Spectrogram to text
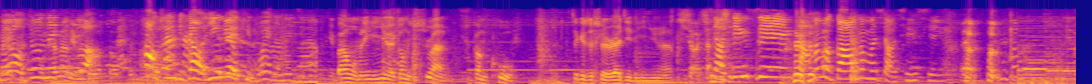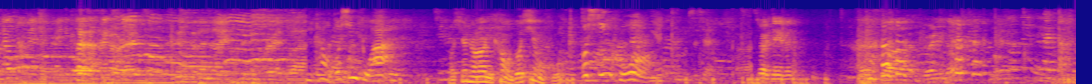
没有，就是那几个号称比较有音乐品味的那几个。一般我们的音乐更炫、更酷。这个就是 Reggie 的音乐。小清新，长那么高，那么小清新。你看我多辛苦啊！我宣传了你看我多幸福。多辛苦。谢谢 Sorry, David. 在享受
